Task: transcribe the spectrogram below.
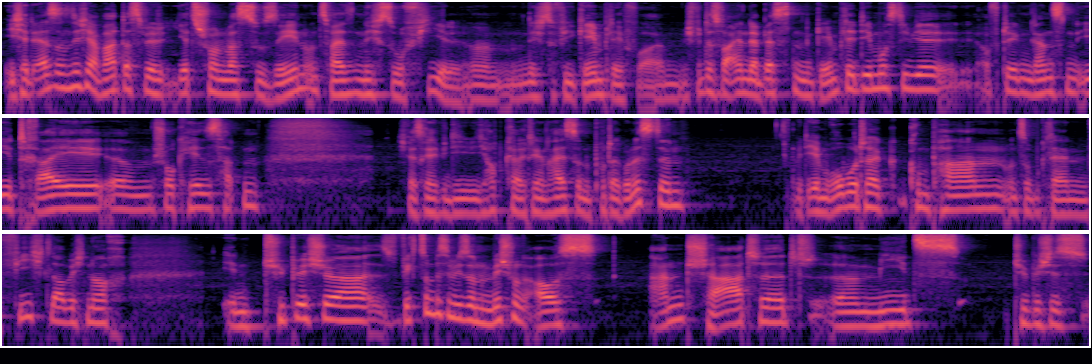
Ich hätte erstens nicht erwartet, dass wir jetzt schon was zu sehen und zweitens nicht so viel, ähm, nicht so viel Gameplay vor allem. Ich finde, das war eine der besten Gameplay-Demos, die wir auf den ganzen E3-Showcases ähm, hatten. Ich weiß gar nicht, wie die Hauptcharakterin heißt, so eine Protagonistin mit ihrem Roboter-Kumpan und so einem kleinen Viech, glaube ich, noch. In typischer, es wirkt so ein bisschen wie so eine Mischung aus Uncharted äh, meets typisches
